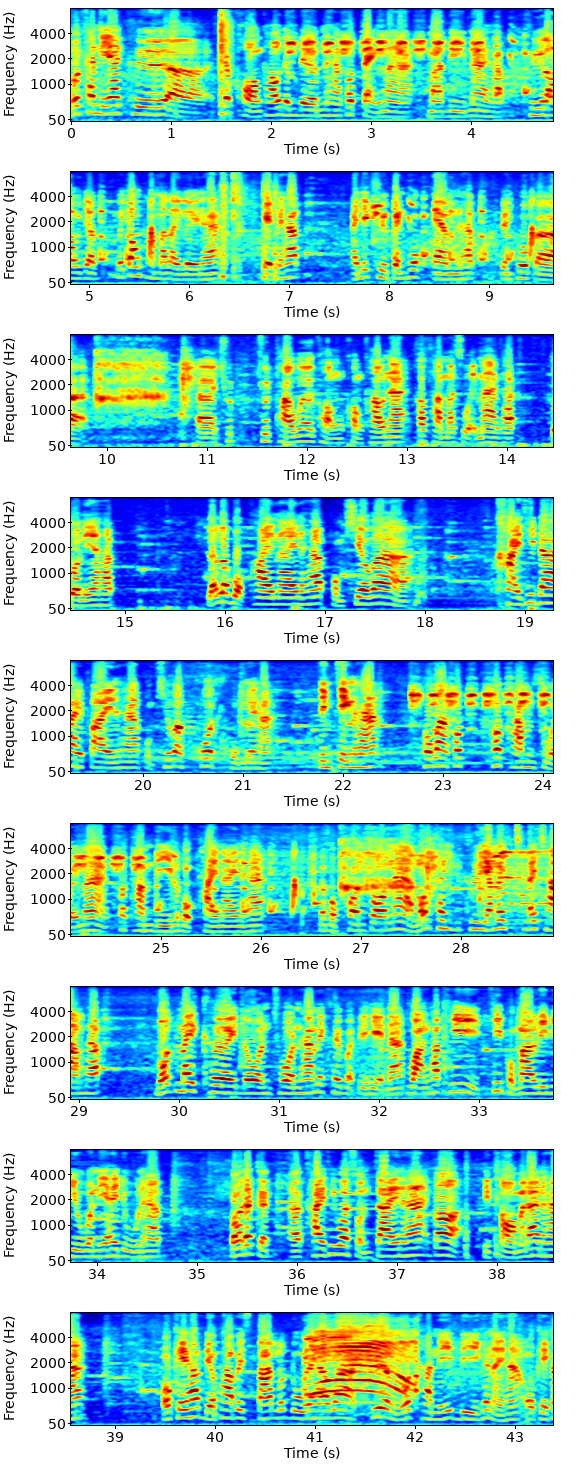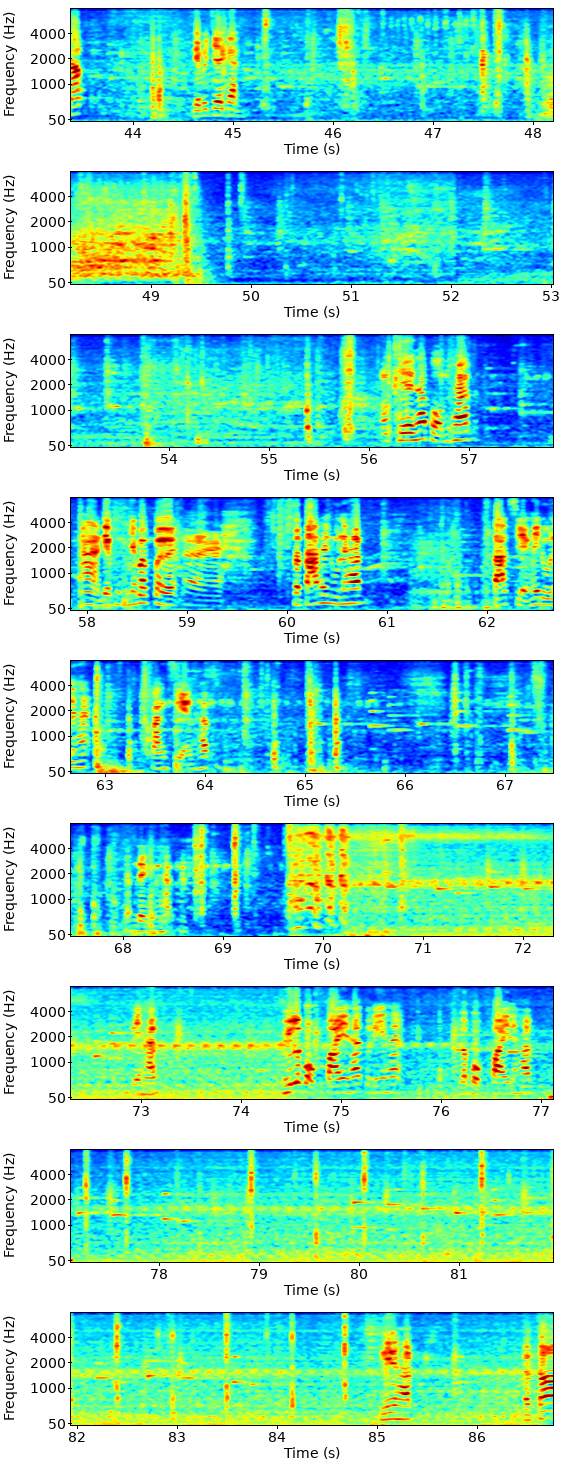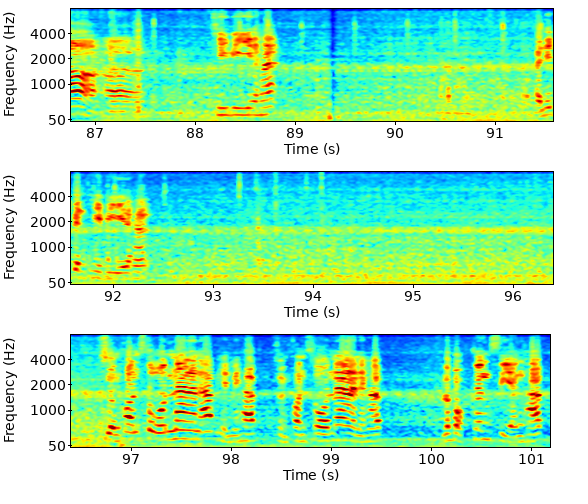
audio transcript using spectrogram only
รถคันนี้คือเอ่อเจ้าของเขาเดิมๆนะฮะเขาแต่งมามาดีมากครับ คือเราจะไม่ต้องทำอะไรเลยนะฮะ เห็นไหมครับ อันนี้คือเป็นพวกแอมนะครับ เป็นพวกเอ่อเอ่อชุดชุด power ของของเขานะเขาทำมาสวยมากครับ ตัวนี้ครับ แล้วระบบภายในนะครับ ผมเชื่อว่าใครที่ได้ไปนะฮะผมเชื่อว่าโคตรคุ้มเลยฮะจริง ๆ นะฮะเพราะว่าเขาเขาทำสวยมากเขาทำดีระบบภายในนะฮะระบบคอนโซลหน้ารถคือคือยังไม่ไม่ช้ำครับรถไม่เคยโดนชนฮะไม่เคยอุบัติเหตุนะหวังครับที่ที่ผมมารีวิววันนี้ให้ดูนะครับ ก็ถ้าเกิดใครที่ว่าสนใจนะฮะ ก็ติดต่อมาได้นะฮะ โอเคครับ เดี๋ยวพาไปสตาร์ทรถดูนะฮะว่าเครื่องรถคันนี้ดีแค่ไหนฮะ โอเคครับ เดี๋ยวไปเจอกันโอเคครับผมครับ อ่า เดี๋ยวผมจะมาเปิดสตาร์ทให้ดูนะครับ สตาร์ทเสียงให้ดูนะฮะ ฟังเสียงครับ หนึงนะครับ นี่ครับ คือระบบไฟนะครับตัวนี้ฮะ ระบบไฟนะครับ นี่นะครับ แล้วก็ทีวีนะฮะ อันนี้เป็นทีวีนะฮะ ส่วนคอนโซลหน้านะครับเห็นไหมครับ ส่วนคอนโซลหน้านะครับ ระบบเครื่องเสียงครับ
